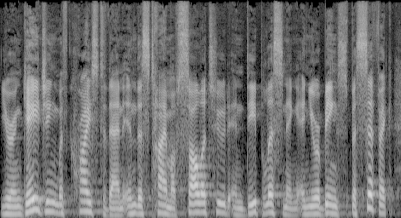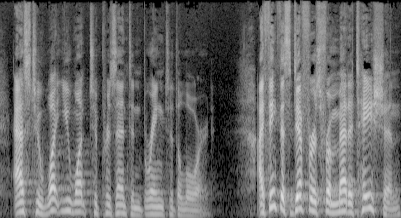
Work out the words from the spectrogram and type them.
You're engaging with Christ then in this time of solitude and deep listening, and you're being specific as to what you want to present and bring to the Lord. I think this differs from meditation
